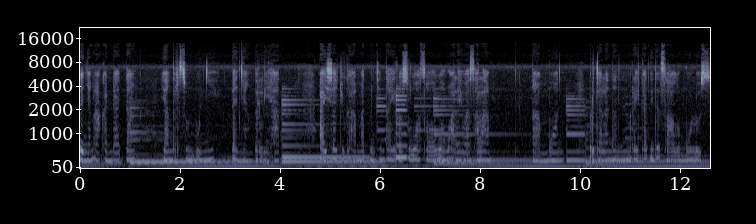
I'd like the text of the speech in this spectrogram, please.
dan yang akan datang, yang tersembunyi dan yang terlihat." Aisyah juga amat mencintai Rasulullah Wasallam. Namun, perjalanan mereka tidak selalu mulus.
